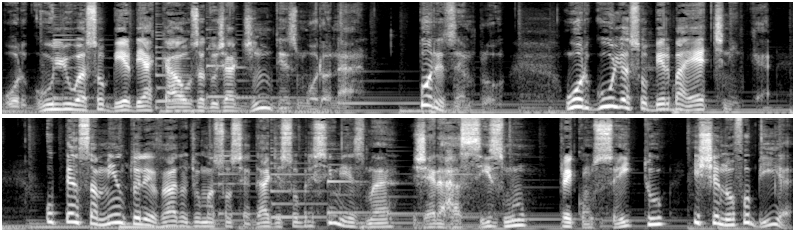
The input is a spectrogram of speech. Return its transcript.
O orgulho, a soberba é a causa do jardim desmoronar. Por exemplo, o orgulho, a soberba étnica. O pensamento elevado de uma sociedade sobre si mesma gera racismo, preconceito e xenofobia.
